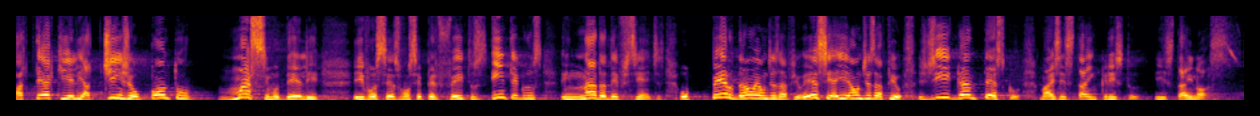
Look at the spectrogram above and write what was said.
até que ele atinja o ponto máximo dele e vocês vão ser perfeitos, íntegros, em nada deficientes. O perdão é um desafio. Esse aí é um desafio gigantesco, mas está em Cristo e está em nós.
